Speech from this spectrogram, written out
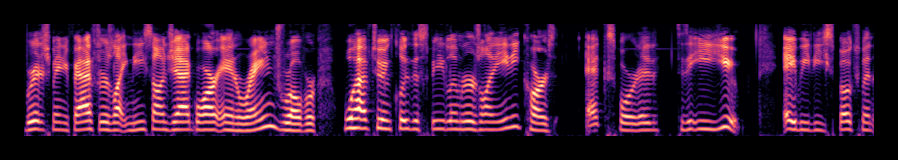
British manufacturers like Nissan, Jaguar, and Range Rover will have to include the speed limiters on any cars exported to the EU. ABD spokesman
